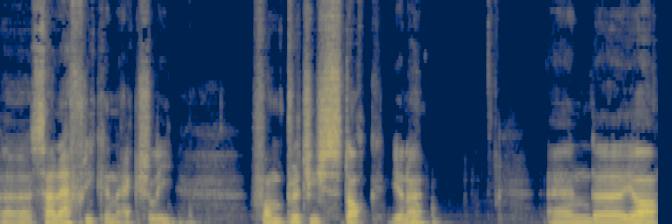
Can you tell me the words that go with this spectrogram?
uh, South African actually, from British stock, you know? And uh, yeah,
